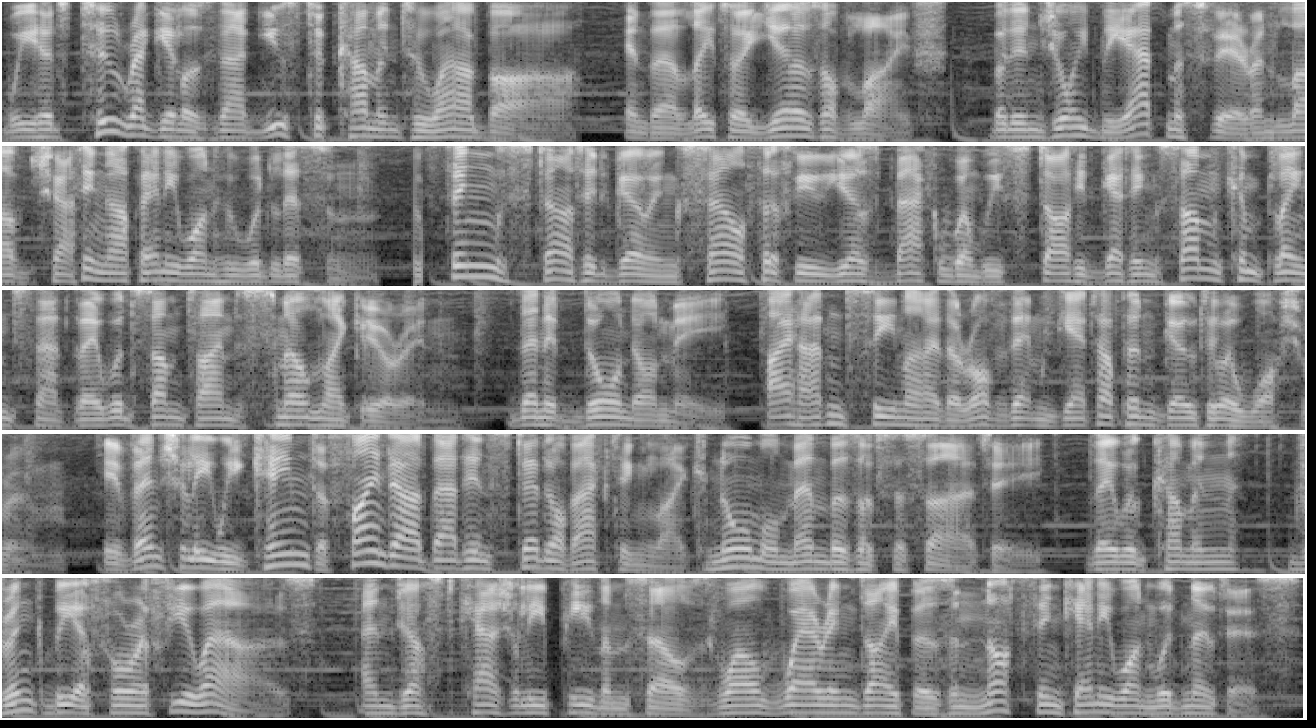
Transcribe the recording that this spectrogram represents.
We had two regulars that used to come into our bar in their later years of life, but enjoyed the atmosphere and loved chatting up anyone who would listen. Things started going south a few years back when we started getting some complaints that they would sometimes smell like urine. Then it dawned on me, I hadn't seen either of them get up and go to a washroom. Eventually we came to find out that instead of acting like normal members of society, they would come in, drink beer for a few hours, and just casually pee themselves while wearing diapers and not think anyone would notice.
